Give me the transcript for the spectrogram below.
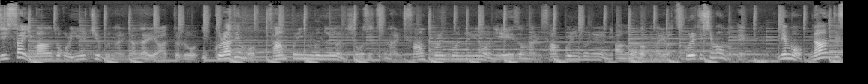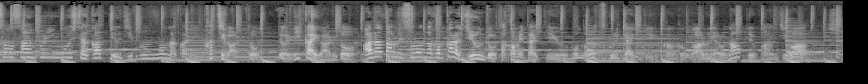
実際今のところ YouTube なり何なりあったらいくらでもサンプリングのように小説なりサンプリングのように映像なりサンプリングのようにあの音楽なりは作れてしまうのででもなんでそのサンプリングをしたかっていう自分の中に価値があるとだから理解があると改めその中から純度を高めたいっていうものを作りたいっていう感覚があるんやろうなっていう感じはします。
